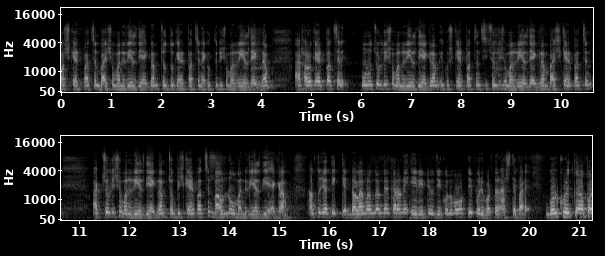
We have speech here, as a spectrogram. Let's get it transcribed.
দশ ক্যারেট পাচ্ছেন বাইশ ওমানের রিয়েল দিয়ে এক গ্রাম, চোদ্দ ক্যারেট পাচ্ছেন একত্রিশ ওমানের রিয়েল দিয়ে এক গ্রাম, আঠারো ক্যারেট পাচ্ছেন উনচল্লিশ সমান রিয়েল দিয়ে এক গ্রাম একুশ ক্যারেট পাচ্ছেন, ছিচল্লিশ সমান রিয়েল দিয়ে এক গ্রাম বাইশ ক্যারেট পাচ্ছেন, আটচল্লিশ ওমানের রিয়েল দিয়ে এক গ্রাম চব্বিশ ক্যারেট পাচ্ছেন, বাউন্ন ওমানের রিয়েল দিয়ে এক গ্রাম আন্তর্জাতিক ডলার মানদণ্ডের কারণে এই রেটেও যে কোনো মুহূর্তেই পরিবর্তন আসতে পারে। গোল্ড খরিদ করার পর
